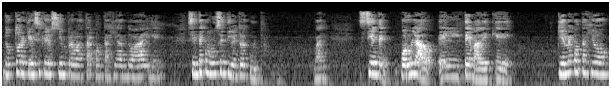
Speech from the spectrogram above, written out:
Doctora, quiere decir que yo siempre voy a estar contagiando a alguien. Siente como un sentimiento de culpa. ¿Vale? Sienten, por un lado, el tema de que quién me contagió,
